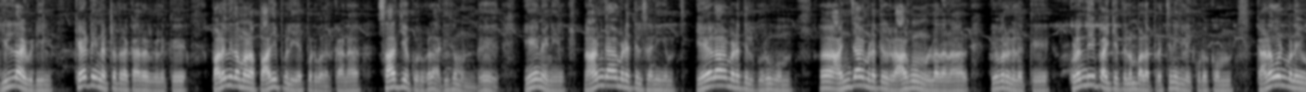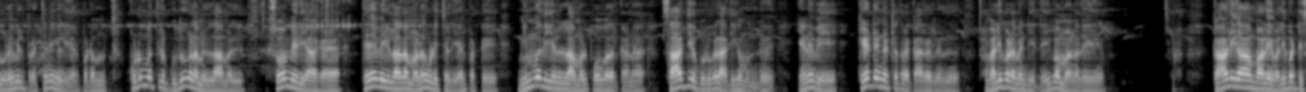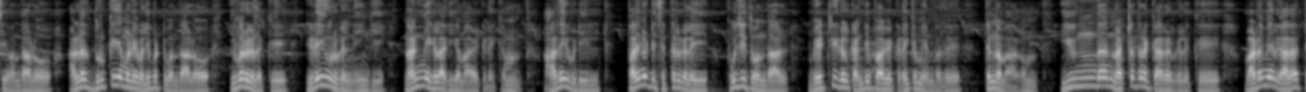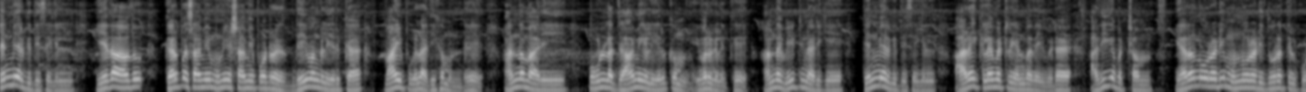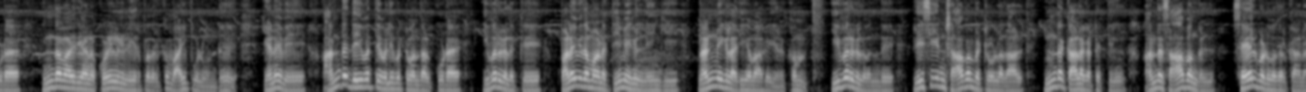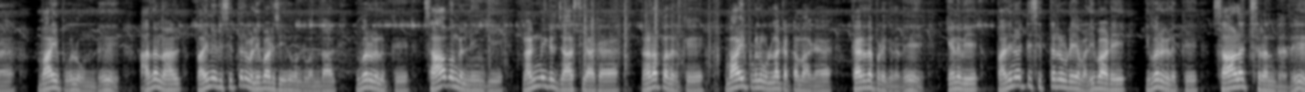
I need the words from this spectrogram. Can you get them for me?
இல்லாவிடில் கேட்டை நட்சத்திரக்காரர்களுக்கு பலவிதமான பாதிப்புகள் ஏற்படுவதற்கான சாத்தியக்கூறுகள் அதிகம் உண்டு. ஏனெனில் நான்காம் இடத்தில் சனியும் ஏழாம் இடத்தில் குருவும் அஞ்சாம் இடத்தில் ராகுவும் உள்ளதனால் இவர்களுக்கு குழந்தை பாக்கியத்திலும் பல பிரச்சனைகளை கொடுக்கும். கணவன் மனைவி உறவில் பிரச்சனைகள் ஏற்படும். குடும்பத்தில் குதூகலம் இல்லாமல் சோம்பேறியாக தேவையில்லாத மன உளைச்சல் ஏற்பட்டு நிம்மதியில்லாமல் போவதற்கான போவதற்கான சாத்தியக்கூறுகள் அதிகம் உண்டு. எனவே கேட்டை நட்சத்திரக்காரர்கள் வழிபட வேண்டிய தெய்வமானது காளிகாம்பாளை வழிபட்டு செய் வந்தாலோ அல்லது துர்க்கையம்மனை வழிபட்டு வந்தாலோ இவர்களுக்கு இடையூறுகள் நீங்கி நன்மைகள் அதிகமாக கிடைக்கும். அதை விடில் பதினெட்டு சித்தர்களை பூஜித்து வந்தால் வெற்றிகள் கண்டிப்பாக கிடைக்கும் என்பது திண்ணமாகும். இந்த நட்சத்திரக்காரர்களுக்கு வடமேற்கு அதாவது தென்மேற்கு திசையில் ஏதாவது கர்ப்பசாமி முனியசாமி போன்ற தெய்வங்கள் இருக்க வாய்ப்புகள் அதிகம் உண்டு. அந்த மாதிரி உள்ள ஜாமிகள் இருக்கும் இவர்களுக்கு அந்த வீட்டின் அருகே தென்மேற்கு திசையில் அரை கிலோமீட்டர் என்பதை விட அதிகபட்சம் இரநூறு அடி முந்நூறு அடி தூரத்தில் கூட இந்த மாதிரியான கோயில்கள் இருப்பதற்கு வாய்ப்புகள் உண்டு. எனவே அந்த தெய்வத்தை வழிபட்டு வந்தால் கூட இவர்களுக்கு பலவிதமான தீமைகள் நீங்கி நன்மைகள் அதிகமாக இருக்கும். இவர்கள் வந்து ரிஷியின் சாபம் பெற்றுள்ளதால் இந்த காலகட்டத்தில் அந்த சாபங்கள் செயல்படுவதற்கான வாய்ப்புகள் உண்டு. அதனால் பதினேழு சித்தர் வழிபாடு செய்து கொண்டு வந்தால் இவர்களுக்கு சாபங்கள் நீங்கி நன்மைகள் ஜாஸ்தியாக நடப்பதற்கு வாய்ப்புகள் உள்ள கட்டமாக கருதப்படுகிறது. எனவே பதினெட்டு சித்தருடைய வழிபாடே இவர்களுக்கு சாலச் சிறந்தது.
